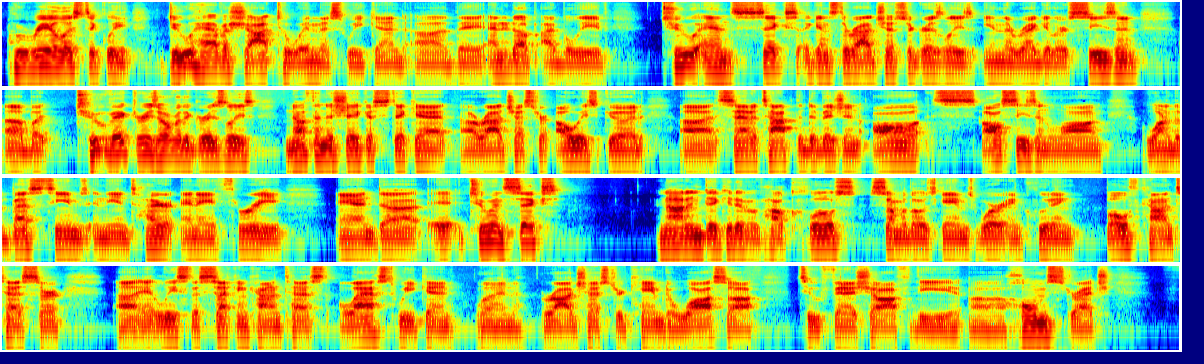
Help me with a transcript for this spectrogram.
Who realistically do have a shot to win this weekend. Uh, they ended up, I believe, two and six against the Rochester Grizzlies in the regular season. Uh, but two victories over the Grizzlies, nothing to shake a stick at. Uh, Rochester always good, uh, sat atop the division all all season long. One of the best teams in the entire NA3, and uh, it, two and six, not indicative of how close some of those games were, including both contests or Uh, at least the second contest last weekend when Rochester came to Wausau to finish off the uh, home stretch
